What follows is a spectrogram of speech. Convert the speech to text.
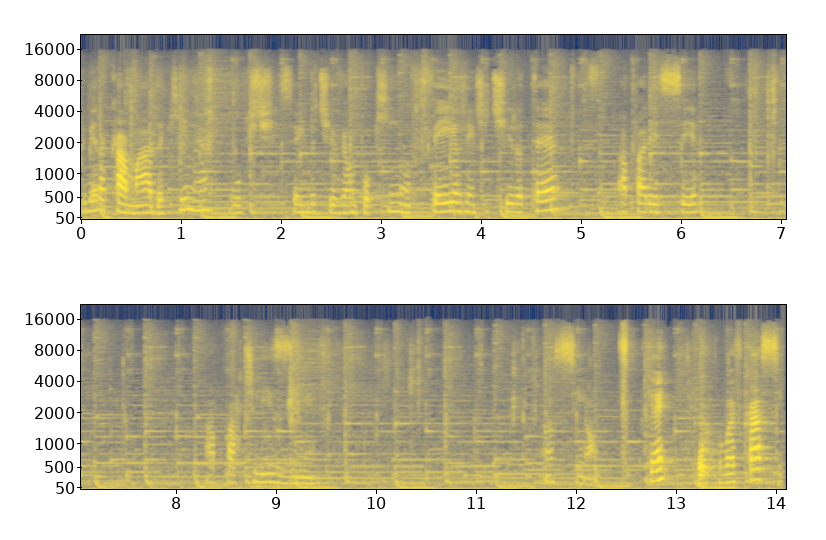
primeira camada aqui, né? se ainda tiver um pouquinho feio, a gente tira até aparecer parte lisinha. Assim, ó, ok? Então vai ficar assim.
